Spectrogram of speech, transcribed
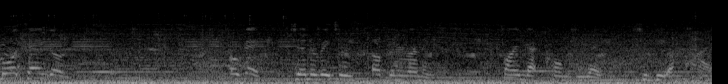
More tangos. Okay, generators up and running. Find that comms array. Should be up high.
